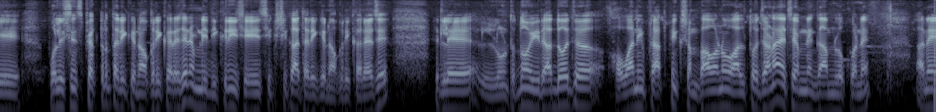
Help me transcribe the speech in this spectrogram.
એ પોલીસ ઇન્સ્પેક્ટર તરીકે નોકરી કરે છે અને એમની દીકરી છે એ શિક્ષિકા તરીકે નોકરી કરે છે. એટલે લૂંટનો ઈરાદો જ હોવાની પ્રાથમિક સંભાવનાઓ હાલ તો જણાય છે એમને ગામ લોકોને અને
